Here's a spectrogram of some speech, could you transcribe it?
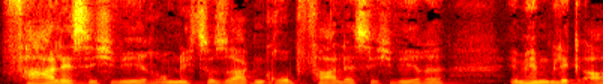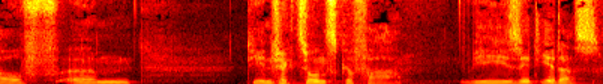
fahrlässig wäre, um nicht zu sagen grob fahrlässig wäre, im Hinblick auf ähm, die Infektionsgefahr. Wie seht ihr das?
